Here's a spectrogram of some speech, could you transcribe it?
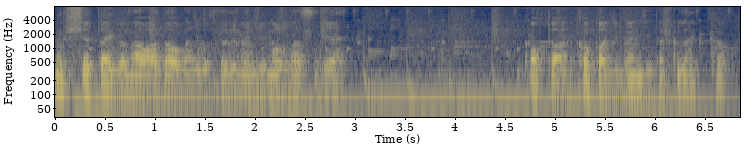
musi się tego naładować, bo wtedy będzie można sobie kopa, kopać będzie tak lekko.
